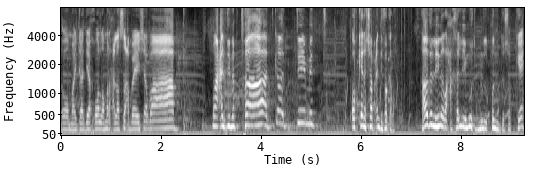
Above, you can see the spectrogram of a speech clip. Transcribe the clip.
oh my god يا أخي والله مرحلة صعبة يا شباب. ما عندي نبتات goddammit okay أنا شاب عندي فكره هذا اللي هنا راح أخليه يموت من القندس okay؟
